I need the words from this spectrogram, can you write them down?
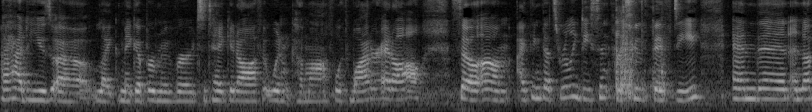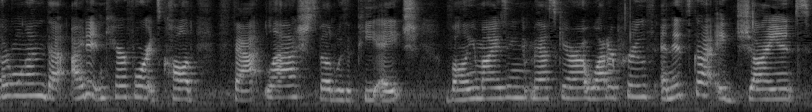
I had to use a like makeup remover to take it off. It wouldn't come off with water at all. So um, I think that's really decent for 250 And then another one that I didn't care for, it's called Phat Lash, spelled with a PH, volumizing mascara, waterproof, and it's got a giant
